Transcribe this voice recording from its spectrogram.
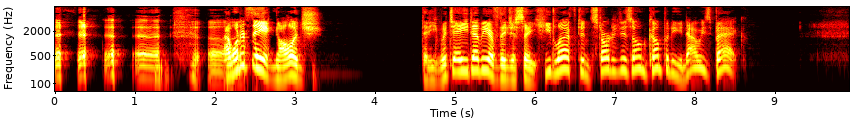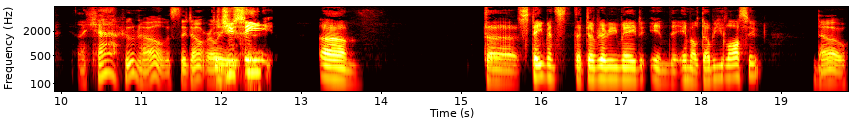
Uh, I wonder if they acknowledge that he went to AEW, or if they just say he left and started his own company, and now he's back. Uh, yeah, who knows? They don't really. Did you see um, the statements that WWE made in the MLW lawsuit? No.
